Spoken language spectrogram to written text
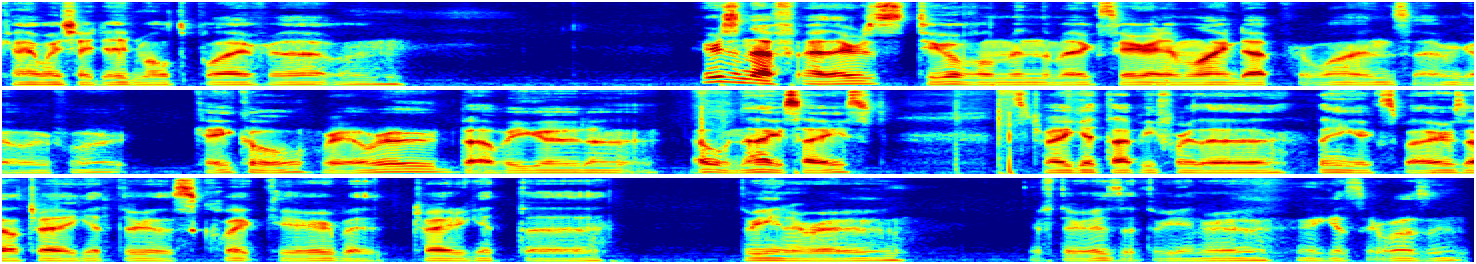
Kind of wish I did multiply for that one. There's enough. Uh, there's two of them in the mix here, and I'm lined up for one, so I'm going for it. Okay, cool. Railroad. That'll be good. Uh, oh, nice heist. Let's try to get that before the thing expires. I'll try to get through this quick here, but try to get the three in a row. If there is a three in a row. I guess there wasn't.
